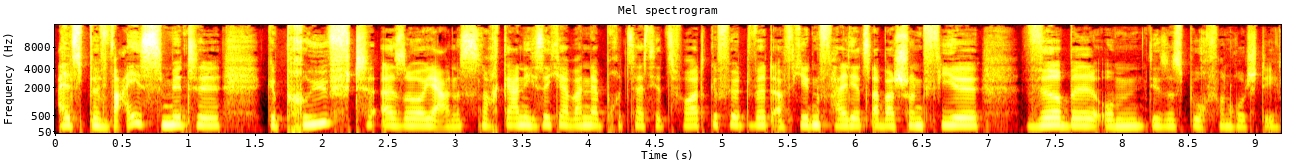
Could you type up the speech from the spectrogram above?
als Beweismittel geprüft. Also ja, und es ist noch gar nicht sicher, wann der Prozess jetzt fortgeführt wird. Auf jeden Fall jetzt aber schon viel Wirbel um dieses Buch von Rushdie.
